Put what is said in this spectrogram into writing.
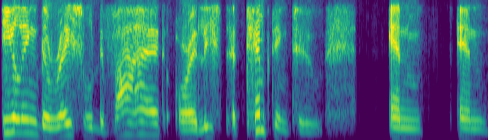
healing the racial divide, or at least attempting to, and and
